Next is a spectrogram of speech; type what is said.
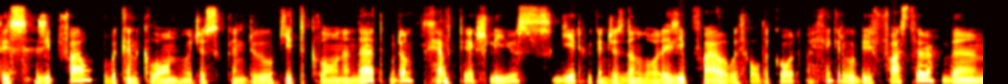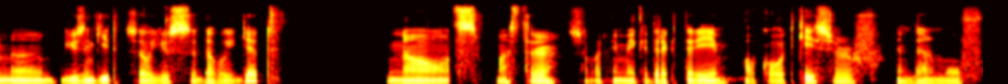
this zip file. We can clone, we just can do git clone and that. We don't have to actually use git. We can just download a zip file with all the code. I think it will be faster than um, using git. So I'll use wget. Now it's master. So let me make a directory. I'll call it KServe and then move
